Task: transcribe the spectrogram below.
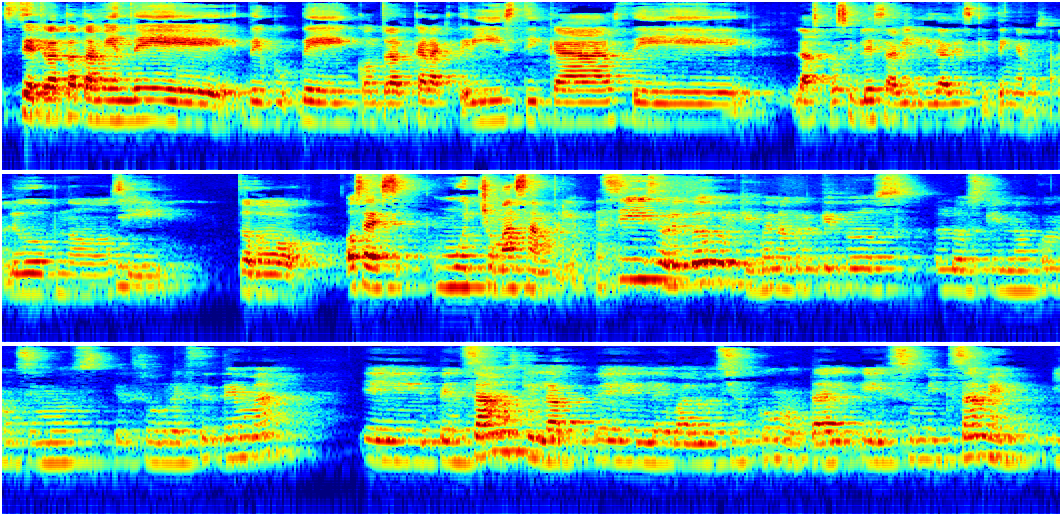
se trata también de, de, encontrar características, de las posibles habilidades que tengan los alumnos y todo, o sea, es mucho más amplio. Sí, sobre todo porque, bueno, creo que todos los que no conocemos sobre este tema, eh, pensamos que la, eh, la, evaluación como tal es un examen y,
